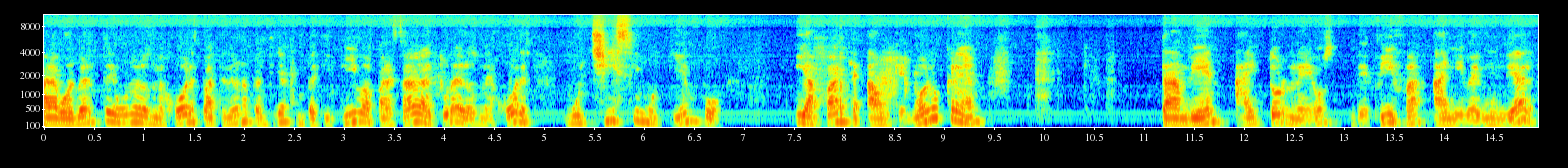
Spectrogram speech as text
para volverte uno de los mejores, para tener una plantilla competitiva, para estar a la altura de los mejores? Muchísimo tiempo. Y aparte, aunque no lo crean, también hay torneos de FIFA a nivel mundial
